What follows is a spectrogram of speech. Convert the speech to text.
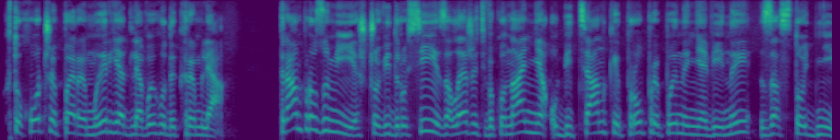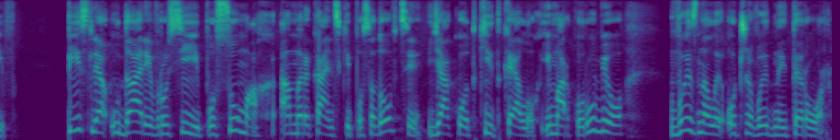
хто хоче перемир'я для вигоди Кремля. Трамп розуміє, що від Росії залежить виконання обіцянки про припинення війни за 100 днів. Після ударів Росії по сумах американські посадовці, як от Кіт Келлог і Марко Рубіо, визнали очевидний терор.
